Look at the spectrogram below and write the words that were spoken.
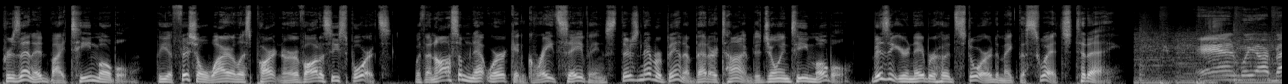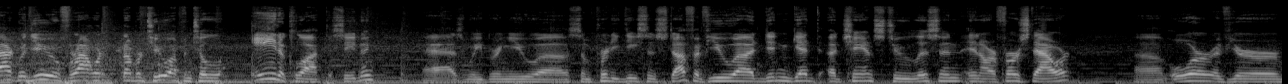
Presented by T Mobile, the official wireless partner of Audacy Sports. With an awesome network and great savings, there's never been a better time to join T Mobile. Visit your neighborhood store to make the switch today. And we are back with you for hour number two up until 8 o'clock this evening as we bring you uh, some pretty decent stuff. If you uh, didn't get a chance to listen in our first hour, uh, or if you're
